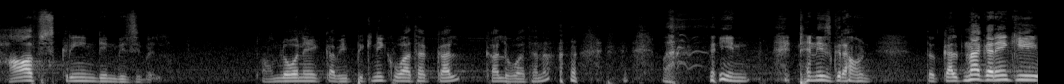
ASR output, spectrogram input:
half screened invisible. तो हम लोगों ने कभी पिकनिक हुआ था कल? कल हुआ था ना? इन टेनिस ग्राउंड तो कल्पना करें कि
